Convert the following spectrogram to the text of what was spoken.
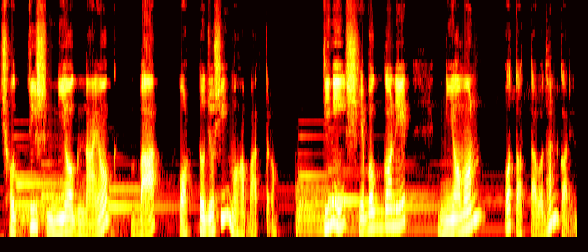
ছত্রিশ নিয়োগ নায়ক বা পট্টযোশী মহাপাত্র। তিনি সেবকগণের নিয়মন ও তত্ত্বাবধান করেন।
